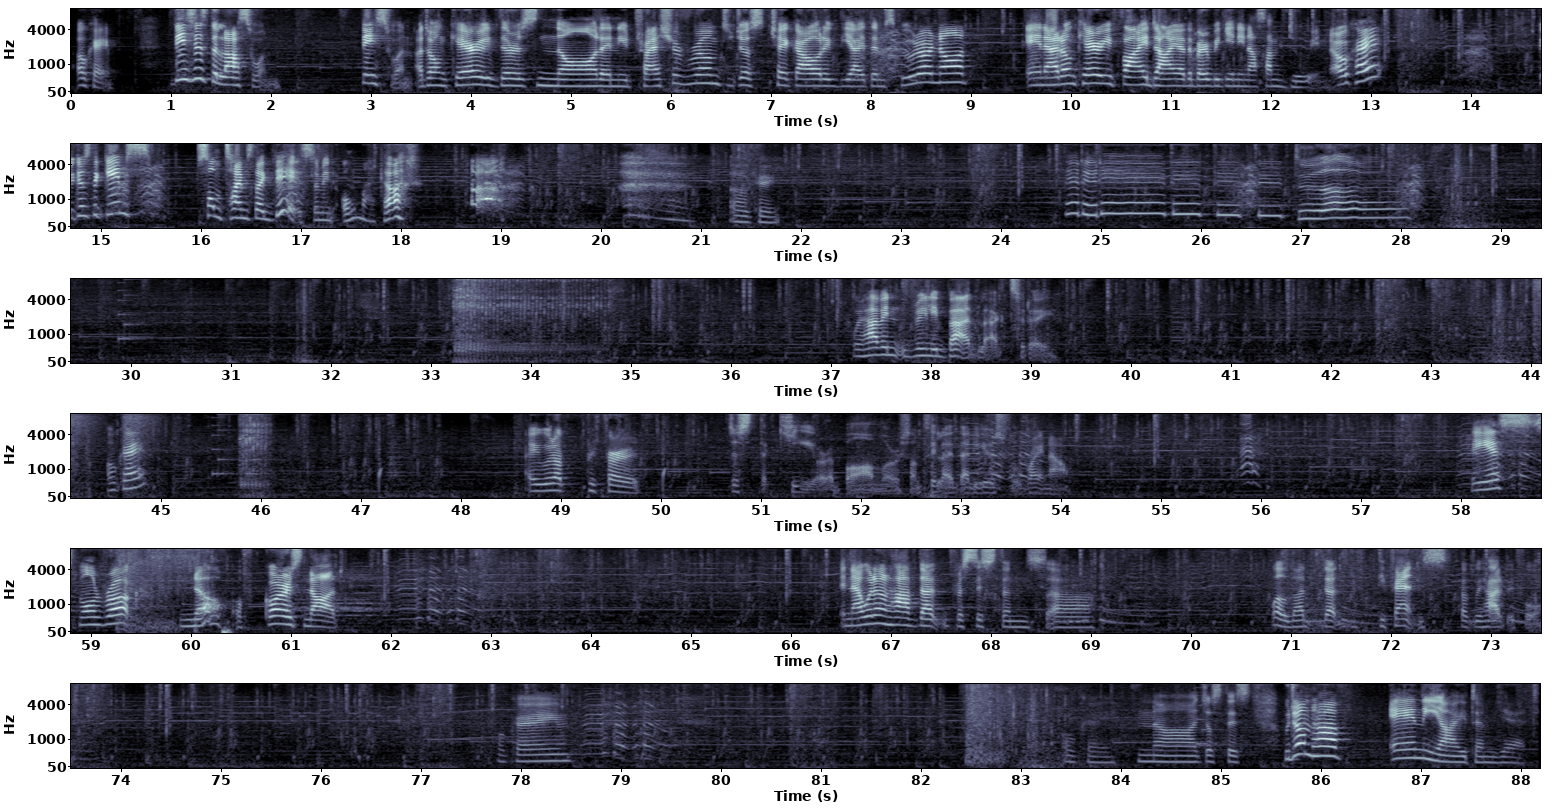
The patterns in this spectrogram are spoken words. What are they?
okay this is the last one this one i don't care if there's not any treasure room to just check out if the item's good or not and I don't care if I die at the very beginning as I'm doing, okay? Because the game's sometimes like this. I mean, oh my god. okay. We're having really bad luck today. Okay. I would have preferred just a key or a bomb or something like that useful right now. This small rock? No, of course not. And now we don't have that resistance, uh, well, that, that defense that we had before. Okay. Okay. Nah, just this. We don't have any item yet.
